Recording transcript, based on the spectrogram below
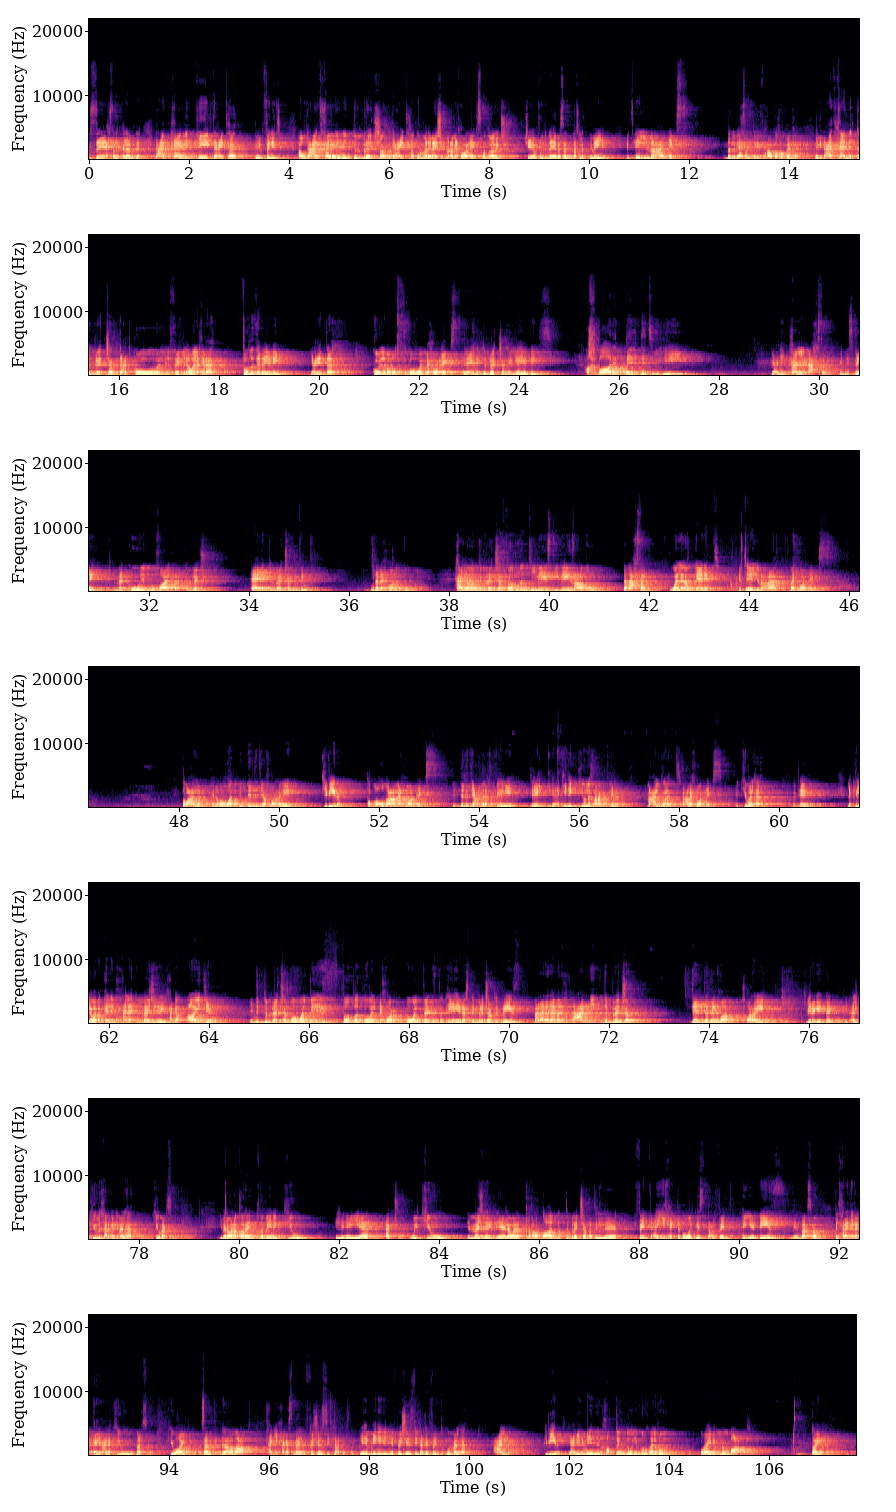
إزاي يحصل الكلام ده؟ تعال تخيل ال K بتاعتها ب infinity أو تعال تخيل إن ال temperature بتاعتها طول ما أنا ماشي مع محور x ما اتغيرتش. هي المفروض إن هي مثلا دخلت ب 100 بتقل مع ال x ده اللي بيحصل بتيجي في حالة تخرج منها. لكن تعال تخيل إن ال temperature بتاعت كل الفيلم من أولها لآخرها فضلت زي ما هي 100 يعني أنت كل ما ابص جوه المحور x الاقي إن ال temperature هي هي ال base. أخبار ال delta T إيه يعني هل أحسن بالنسبة لي لما تكون ال profile بتاع ال temperature آدي ال temperature infinity؟ وده محور الطول هل لو ال temperature فضلت T base T base على طول ده أحسن؟ ولا لو كانت بتقل مع محور x طبعا هنا هو ال delta T أخبارها إيه؟ كبيرة. طب ما هو مع محور x ال delta T عمال يحصل فيها إيه؟ تقل يبقى أكيد ال Q اللي خرجت هنا مع الوقت مع محور x ال Q مالها بتقل. لكن لو أنا بتكلم حالة imaginary حاجة ideal إن ال temperature جوه ال base فضلت جوه المحور جوه ال fins هي هي نفس temperature ال base معناها أنا دايما هبقى عندي temperature delta بينها أخبارها إيه؟ كبيرة جدا. يبقى ال Q اللي خارجة دي مالها Q maximum يبقى لو أنا قارنت ما بين ال Q اللي هي actual وال Q imaginary اللي هي لو أنا فرضتها إن ال temperature بتاعت ال fin في أي حتة جوه الجسم بتاع ال fin هي ال base اللي هي ال maximum في الحالة دي بتكلم على Q maximum Q اي قسمت الاثنين على بعض هجيب حاجة اسمها ال efficiency بتاعت ال fin يهمني إن ال efficiency بتاعت ال fin تكون مالها عالية كبيرة. يعني يهمني إن الخطين دول يكونوا مالهم قريبين من بعض. طيب.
